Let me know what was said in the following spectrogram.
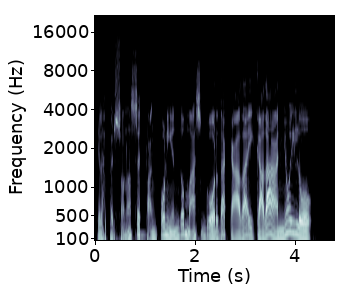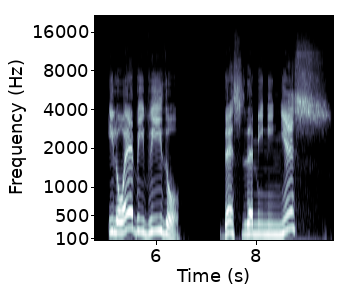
que las personas se están poniendo más gordas cada y cada año y lo y lo he vivido desde mi niñez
